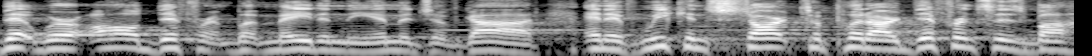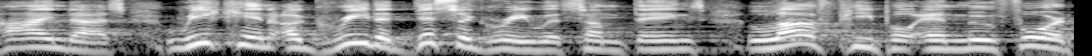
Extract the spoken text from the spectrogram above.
that we're all different but made in the image of God? And if we can start to put our differences behind us, we can agree to disagree with some things, love people, and move forward.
